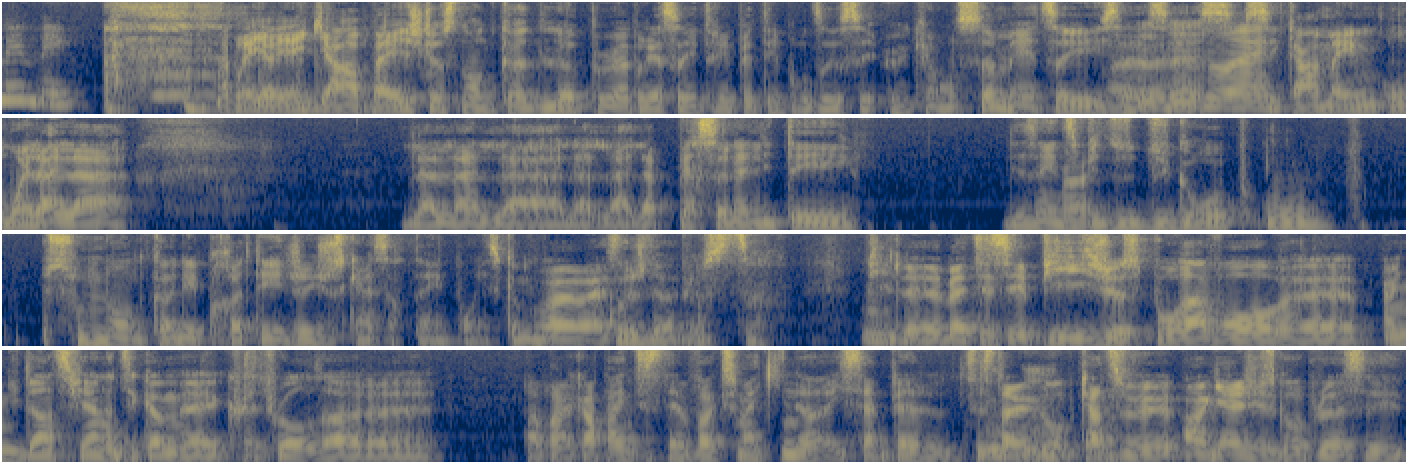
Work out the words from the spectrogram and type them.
Mémé. Après, il n'y a rien qui empêche que ce nom de code-là peut après ça être répété pour dire c'est eux qui ont ça, mais tu sais, c'est Ouais. c'est quand même au moins la, la, la, la, la, la- la personnalité des individus du groupe ou sous le nom de code est protégée jusqu'à un certain point. C'est comme une Ouais, ouais, couche c'est de ça. plus. Puis, le, ben, tu sais, c'est- puis juste pour avoir euh, un identifiant, sais, comme euh, Critroll, leur, euh, leur première campagne, c'était Vox Machina, il s'appelle. C'est un groupe, quand tu veux engager ce groupe-là, c'est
